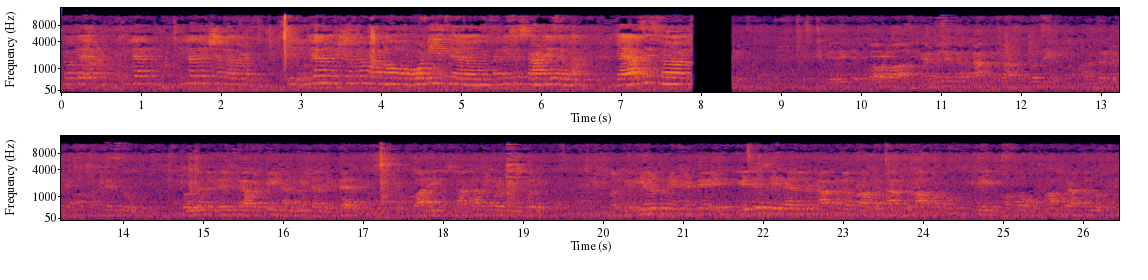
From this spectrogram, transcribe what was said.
తర్వాత ఇళ్ళ విషయంలో మేడం ఇళ్ళ విషయంలో మనం ఓటీ సర్వీసెస్ స్టార్ట్ చేసాము డయాలసిస్ ఏదైతే గౌరవ ఎమ్మెల్యే గారు డాక్టర్ డాక్టర్తో మనందరికంటే సబ్జెక్టు తొమ్మిది తెలుసు కాబట్టి అన్ని విషయాలు చెప్పారు. వారి సహకారం కూడా తీసుకొని మనకి రియల్ ఏంటంటే ఏజెన్సీ ఏరియాలో డాక్టర్ల ప్రాబ్లం డాక్టర్ రాకపోవడం ఇది మొత్తం రాష్ట్ర వ్యాప్తంగా ఉంది.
